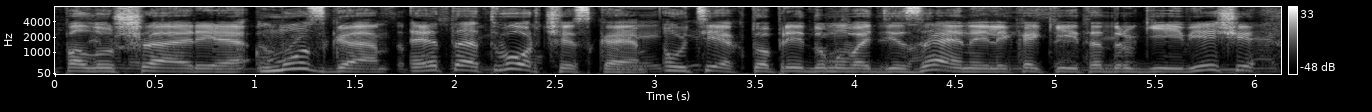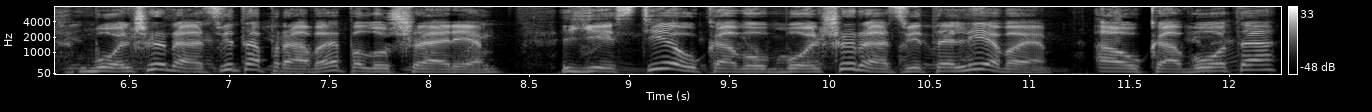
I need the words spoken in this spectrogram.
полушарие мозга — это творческое. У тех, кто придумывает дизайн или какие-то другие вещи, больше развито правое полушарие. Есть те, у кого больше развито левое, а у кого-то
